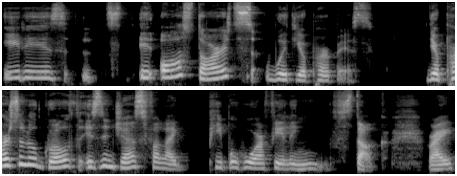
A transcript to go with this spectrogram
It is, it all starts with your purpose. Your personal growth isn't just for like people who are feeling stuck, right?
